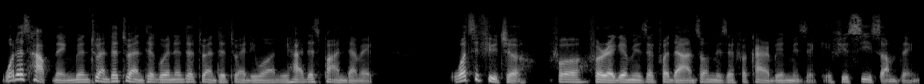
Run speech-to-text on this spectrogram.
What is happening in 2020 going into 2021? We had this pandemic. What's the future for, for reggae music, for dancehall music, for Caribbean music? If you see something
